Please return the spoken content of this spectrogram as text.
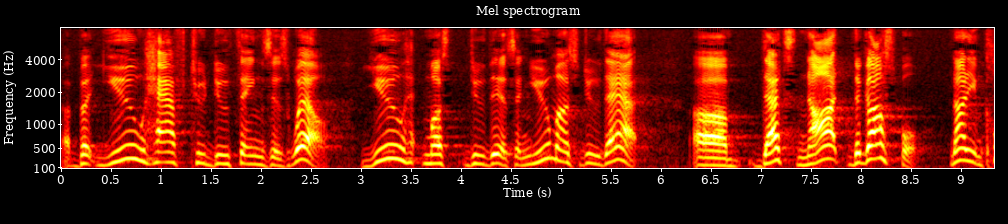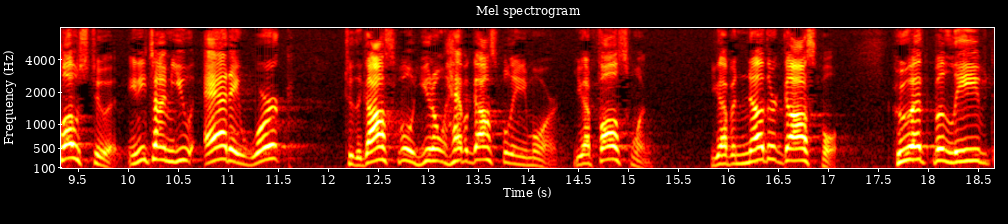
uh, but you have to do things as well? You must do this and you must do that. Um, that's not the gospel, not even close to it. Anytime you add a work to the gospel, you don't have a gospel anymore. You got a false one. You have another gospel. Who hath believed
